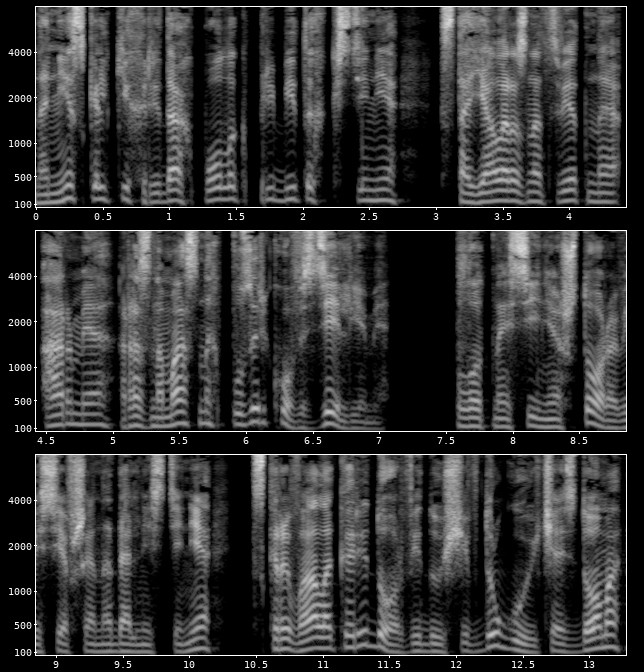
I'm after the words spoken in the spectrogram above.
на нескольких рядах полок, прибитых к стене, стояла разноцветная армия разномастных пузырьков с зельями. Плотная синяя штора, висевшая на дальней стене, скрывала коридор, ведущий в другую часть дома,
